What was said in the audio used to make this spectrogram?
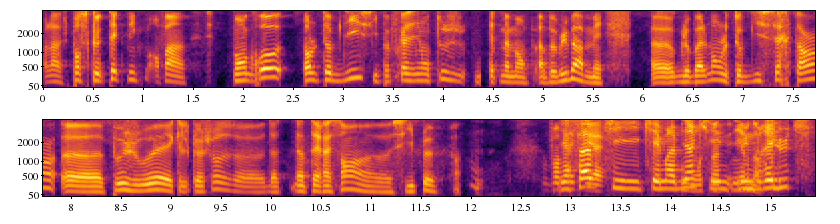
Voilà, je pense que techniquement, enfin, en gros, dans le top 10, ils peuvent quasiment tous, peut-être même un, un peu plus bas, mais euh, globalement, le top 10 certain euh, peut jouer quelque chose euh, d'int- d'intéressant euh, s'il pleut. Enfin, Il y a Fab a- qui, qui aimerait bien qu'il y ait une, vraie lutte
